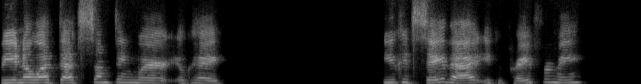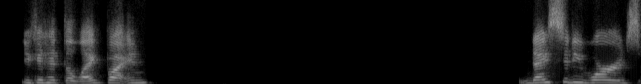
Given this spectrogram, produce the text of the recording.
But you know what? That's something where, okay, you could say that, you could pray for me, you could hit the like button. Nicety words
